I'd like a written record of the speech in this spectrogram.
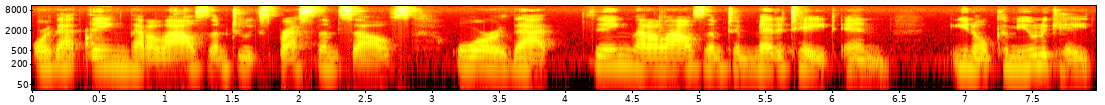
or that thing that allows them to express themselves, or that thing that allows them to meditate and you know communicate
